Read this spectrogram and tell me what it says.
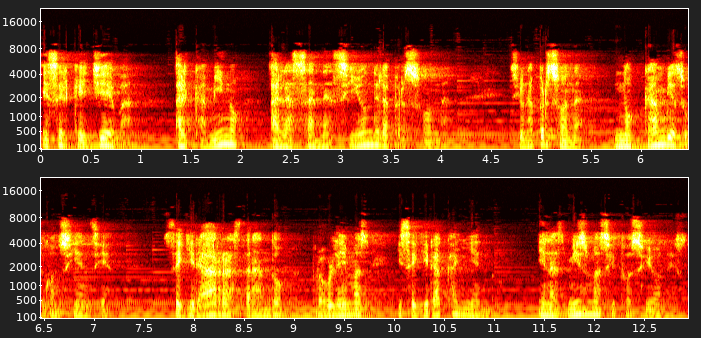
es el que lleva al camino a la sanación de la persona. Si una persona no cambia su conciencia, seguirá arrastrando problemas y seguirá cayendo en las mismas situaciones.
